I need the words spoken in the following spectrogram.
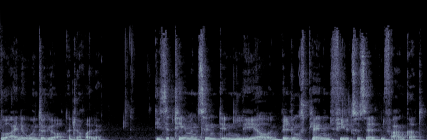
nur eine untergeordnete Rolle. Diese Themen sind in Lehr- und Bildungsplänen viel zu selten verankert.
